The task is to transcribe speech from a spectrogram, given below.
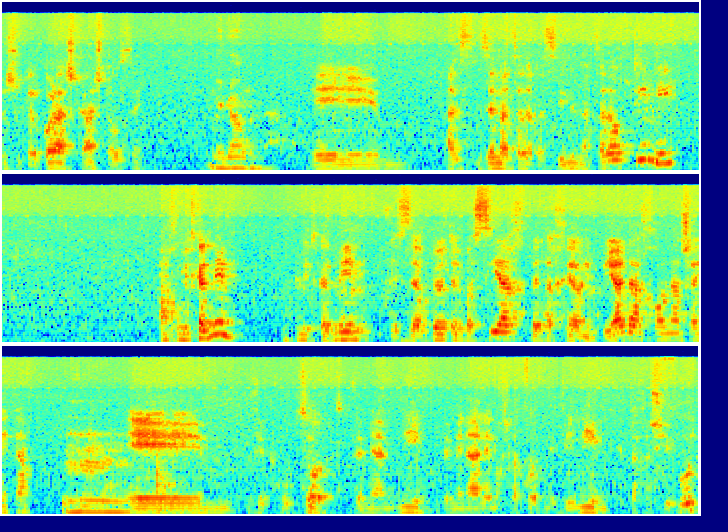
פשוט על כל ההשקעה שאתה עושה. לגמרי. אמ, אז זה מהצד הפסימי. מהצד האופטימי, אנחנו מתקדמים. אנחנו מתקדמים, mm-hmm. וזה הרבה יותר בשיח, בטח אחרי האולימפיאדה האחרונה שהייתה. וקבוצות ומאמנים ומנהלי מחלקות מבינים את החשיבות,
